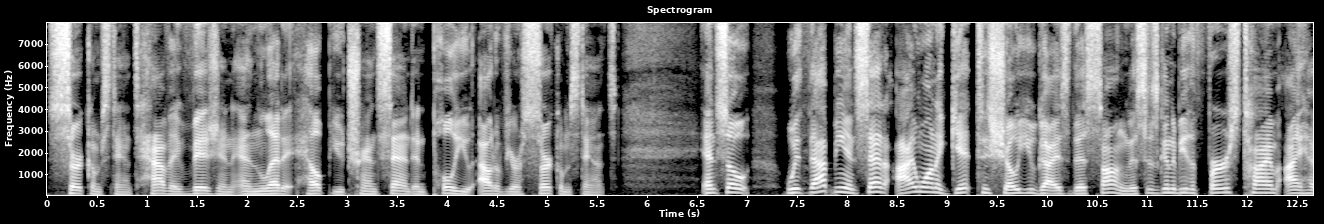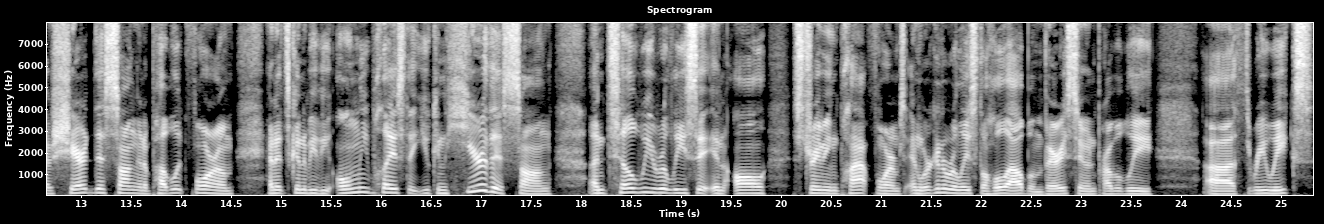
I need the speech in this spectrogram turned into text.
circumstance. Have a vision and let it help you transcend and pull you out of your circumstance. And so with that being said, I want to get to show you guys this song. This is going to be the first time I have shared this song in a public forum, and it's going to be the only place that you can hear this song until we release it in all streaming platforms. And we're going to release the whole album very soon, probably uh, three weeks,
